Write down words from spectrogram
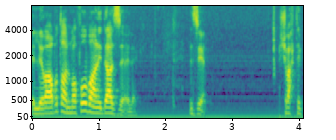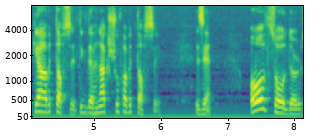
اللي رابطها المفروض أني دازه لك. زين. شرحت لك إياها بالتفصيل. تقدر هناك تشوفها بالتفصيل. زين. All soldiers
